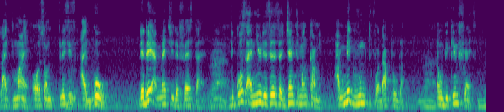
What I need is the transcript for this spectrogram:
like mine or some places Mm-hmm. I go, the day I met you the first time, Right. because I knew this is a gentleman coming, I made room for that program Right. and we became friends. Mhm.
